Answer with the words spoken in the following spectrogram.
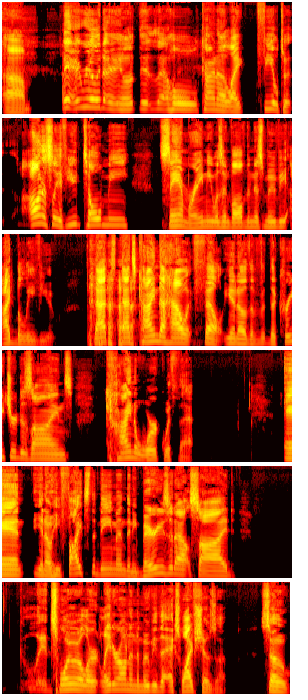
Um, it, it really, does, you know, that whole kind of like feel to it. Honestly, if you told me Sam Raimi was involved in this movie, I'd believe you. That's that's kind of how it felt. You know, the the creature designs kind of work with that. And you know, he fights the demon, then he buries it outside. Spoiler alert: later on in the movie, the ex-wife shows up. So,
